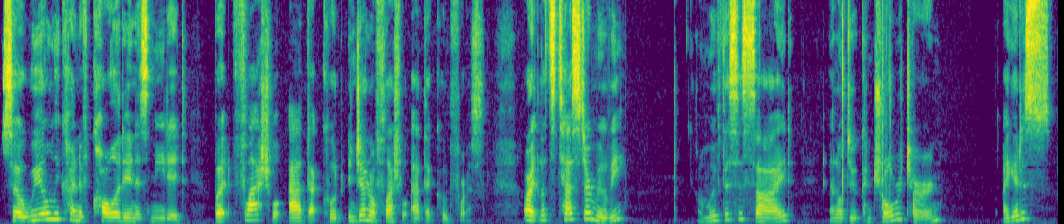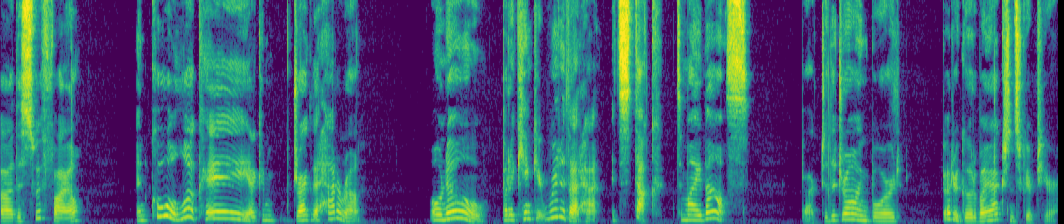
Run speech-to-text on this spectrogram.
So we only kind of call it in as needed, but Flash will add that code. In general, Flash will add that code for us. All right, let's test our movie. I'll move this aside and I'll do control return. I get a, uh, the SWF file, and cool, look, hey, I can drag that hat around. Oh no, but I can't get rid of that hat. It's stuck to my mouse. Back to the drawing board. Better go to my action script here.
